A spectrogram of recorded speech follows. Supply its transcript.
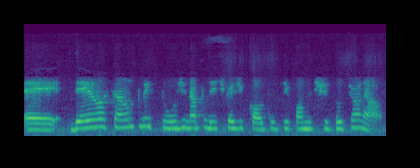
é, dêem essa amplitude na política de cotas de forma institucional.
